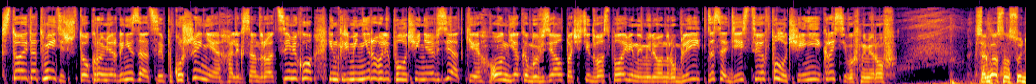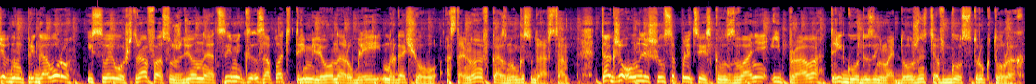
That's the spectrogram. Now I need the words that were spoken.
Стоит отметить, что кроме организации покушения Александру Ацимику инкриминировали получение взятки. Он якобы взял почти 2,5 миллиона рублей за содействие в получении красивых номеров. Согласно судебному приговору, из своего штрафа осужденный Ацимик заплатит 3 миллиона рублей Моргачеву, остальное в казну государства. Также он лишился полицейского звания и права три года занимать должность в госструктурах.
